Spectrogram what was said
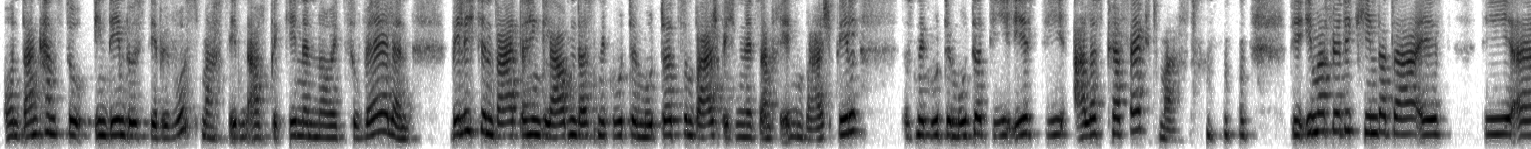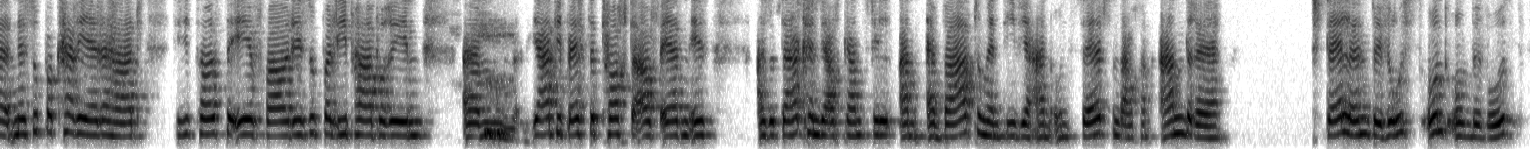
und dann kannst du, indem du es dir bewusst machst, eben auch beginnen, neu zu wählen. Will ich denn weiterhin glauben, dass eine gute Mutter zum Beispiel, ich nenne jetzt einfach irgendein Beispiel, dass eine gute Mutter die ist, die alles perfekt macht, die immer für die Kinder da ist, die äh, eine super Karriere hat, die die tollste Ehefrau, die super Liebhaberin, ähm, ja, die beste Tochter auf Erden ist. Also da können wir auch ganz viel an Erwartungen, die wir an uns selbst und auch an andere stellen, bewusst und unbewusst,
